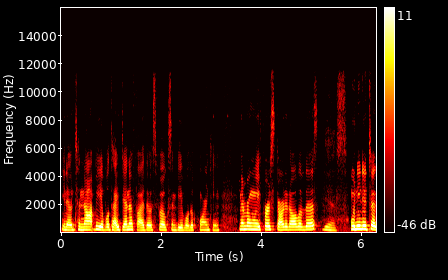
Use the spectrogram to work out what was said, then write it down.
you know, to not be able to identify those folks and be able to quarantine. Remember when we first started all of this? Yes. we needed to,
